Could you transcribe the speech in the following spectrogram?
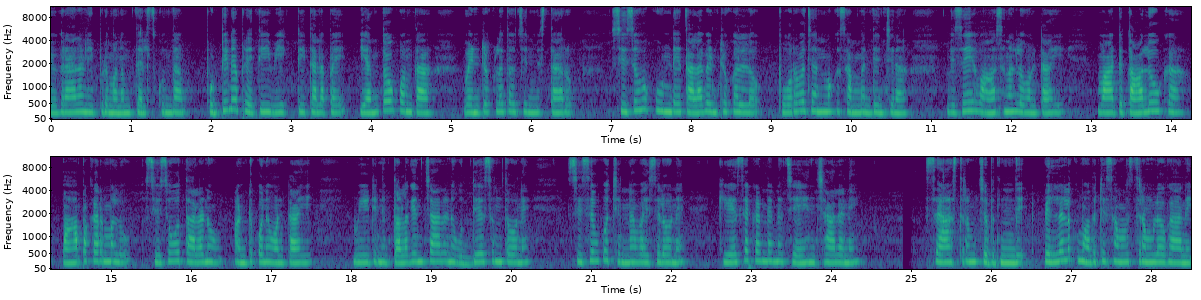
వివరాలను ఇప్పుడు మనం తెలుసుకుందాం. పుట్టిన ప్రతి వ్యక్తి తలపై ఎంతో కొంత వెంట్రుకలతో జన్మిస్తారు. శిశువుకు ఉండే తల వెంట్రుకల్లో పూర్వజన్మకు సంబంధించిన విషయ వాసనలు ఉంటాయి. వాటి తాలూకా పాపకర్మలు శిశువు తలను అంటుకొని ఉంటాయి. వీటిని తొలగించాలనే ఉద్దేశంతోనే శిశువుకు చిన్న వయసులోనే కేశఖండన చేయించాలని శాస్త్రం చెబుతుంది. పిల్లలకు మొదటి సంవత్సరంలో కానీ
